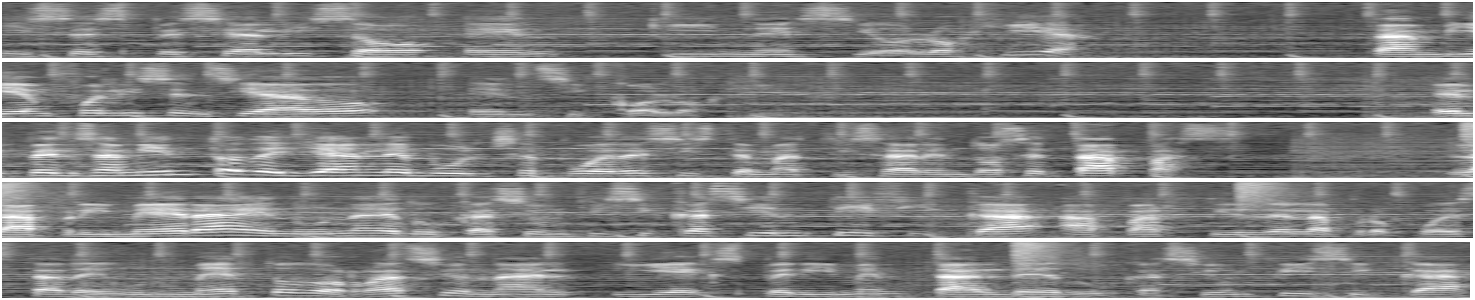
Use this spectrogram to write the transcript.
y se especializó en kinesiología. También fue licenciado en psicología. El pensamiento de Jean Lebouche se puede sistematizar en dos etapas. La primera en una educación física científica a partir de la propuesta de un método racional y experimental de educación física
